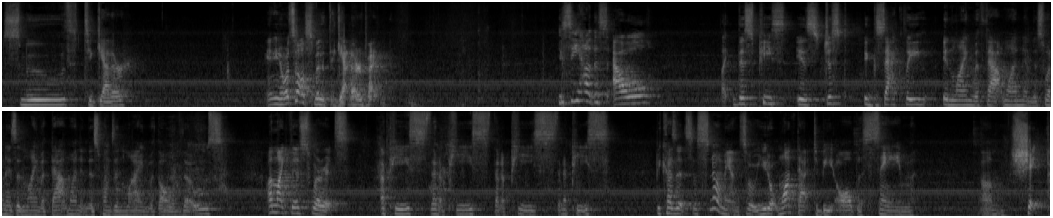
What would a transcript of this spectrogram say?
smooth together? And you know, it's all smooth together, but you see how this owl, like this piece is just exactly in line with that one, and this one is in line with that one, and this one's in line with all of those. Unlike this where it's a piece, then a piece, then a piece, then a piece, because it's a snowman, so you don't want that to be all the same um, shape.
